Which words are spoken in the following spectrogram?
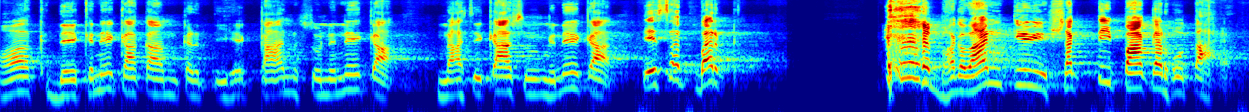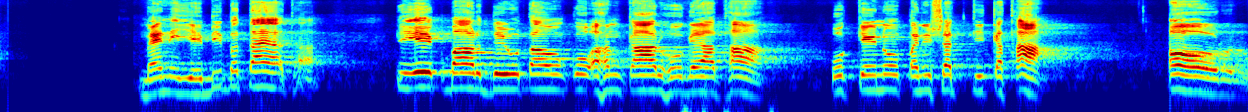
आँख देखने का काम करती है, कान सुनने का, नासिका सूंघने का, ये सब वर्क भगवान की शक्ति पाकर होता है। मैंने ये भी बताया था कि एक बार देवताओं को अहंकार हो गया था, वो केनोपनिषद की कथा, और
